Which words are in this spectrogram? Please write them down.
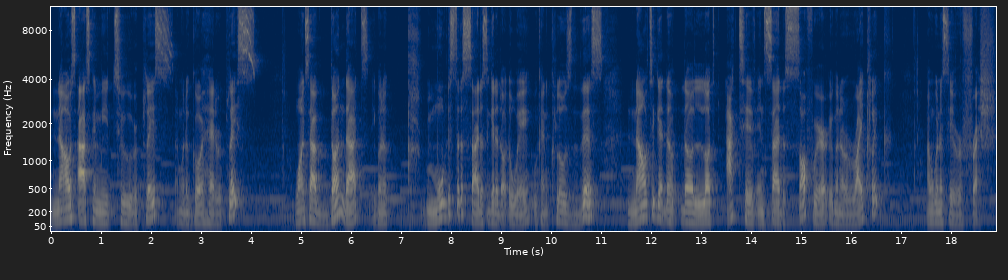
Now it's asking me to replace. I'm going to go ahead and replace. Once I've done that, you're going to move this to the side just to get it out of the way. We can close this now to get the, the LUT active inside the software, you're gonna right click and we're gonna say refresh.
